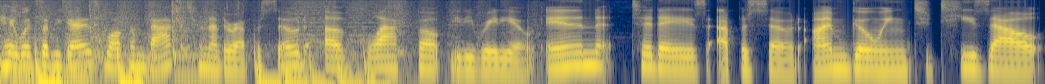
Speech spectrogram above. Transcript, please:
Hey, what's up, you guys? Welcome back to another episode of Black Belt Beauty Radio. In today's episode, I'm going to tease out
